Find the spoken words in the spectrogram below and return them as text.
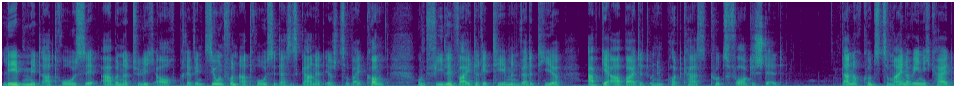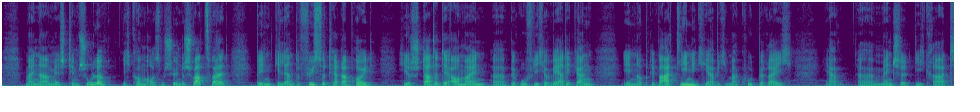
Leben mit Arthrose, aber natürlich auch Prävention von Arthrose, dass es gar nicht erst so weit kommt. Und viele weitere Themen werdet hier abgearbeitet und im Podcast kurz vorgestellt. Dann noch kurz zu meiner Wenigkeit. Mein Name ist Tim Schuler. Ich komme aus dem schönen Schwarzwald, bin gelernter Physiotherapeut. Hier startete auch mein äh, beruflicher Werdegang in einer Privatklinik. Hier habe ich im Akutbereich ja, äh, Menschen, die gerade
